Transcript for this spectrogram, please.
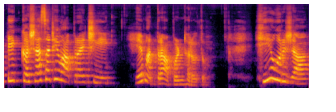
ती कशासाठी वापरायची हे मात्र आपण ठरवतो. ही ऊर्जा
